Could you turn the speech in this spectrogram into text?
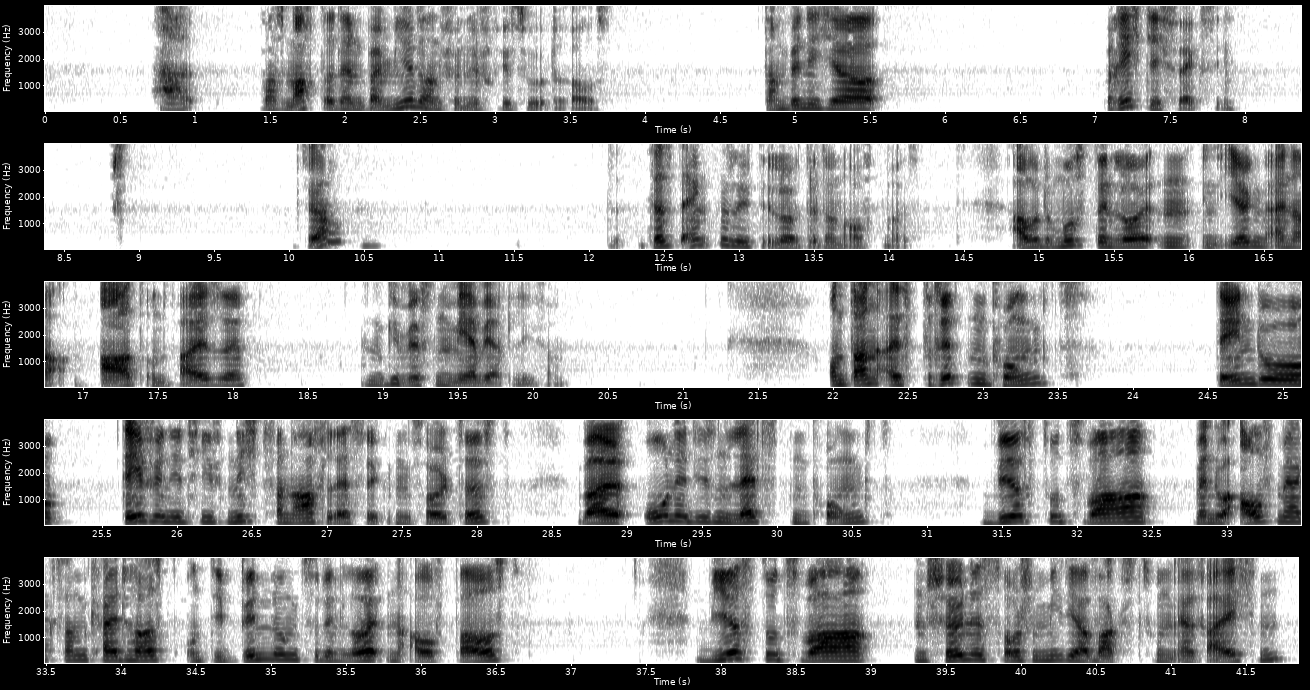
was macht er denn bei mir dann für eine Frisur draus? Dann bin ich ja richtig sexy. Ja? Das denken sich die Leute dann oftmals. Aber du musst den Leuten in irgendeiner Art und Weise einen gewissen Mehrwert liefern. Und dann als dritten Punkt, den du definitiv nicht vernachlässigen solltest, weil ohne diesen letzten Punkt wirst du zwar, wenn du Aufmerksamkeit hast und die Bindung zu den Leuten aufbaust, wirst du zwar ein schönes Social Media Wachstum erreichen,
